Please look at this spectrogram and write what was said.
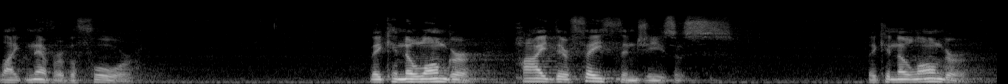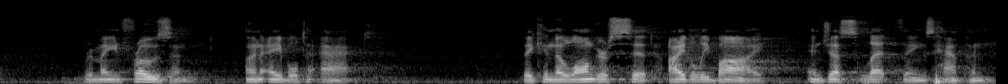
like never before. They can no longer hide their faith in Jesus. They can no longer remain frozen, unable to act. They can no longer sit idly by and just let things happen.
